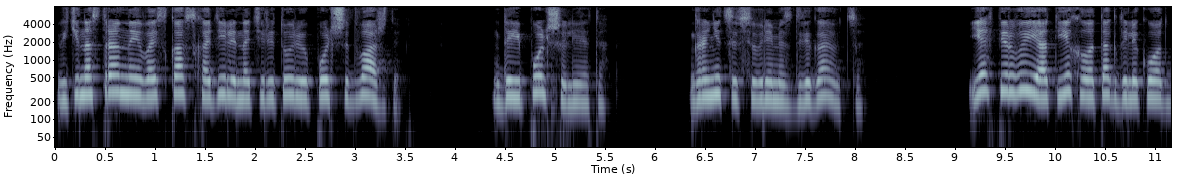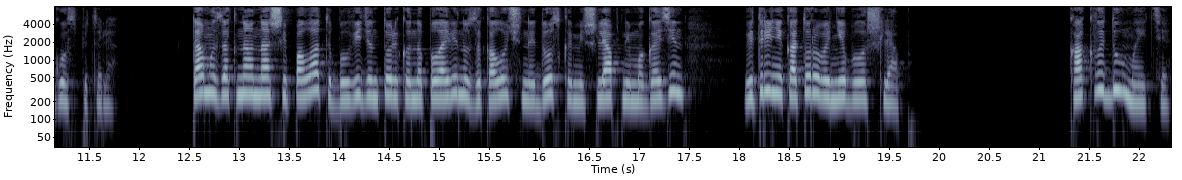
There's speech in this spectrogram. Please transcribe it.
Ведь иностранные войска всходили на территорию Польши дважды. Да и Польша ли это? Границы все время сдвигаются. Я впервые отъехала так далеко от госпиталя. Там из окна нашей палаты был виден только наполовину заколоченный досками шляпный магазин, в витрине которого не было шляп. «Как вы думаете,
